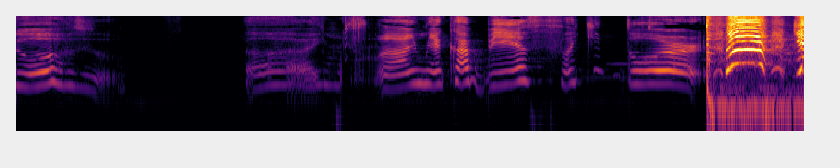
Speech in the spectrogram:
gostoso. Ai, ai, minha cabeça, que dor. Ah! Que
